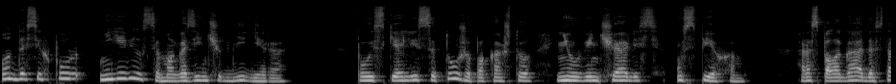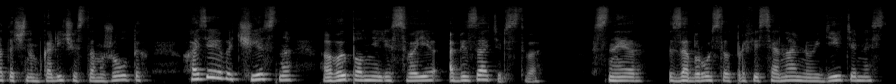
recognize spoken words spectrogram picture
он до сих пор не явился в магазинчик Диггера. Поиски Алисы тоже пока что не увенчались успехом. Располагая достаточным количеством желтых, хозяева честно выполнили свои обязательства. Снейр забросил профессиональную деятельность,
